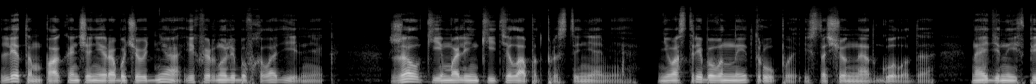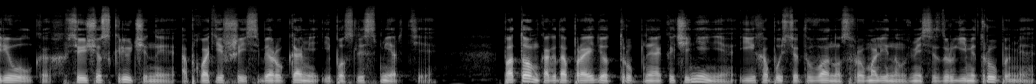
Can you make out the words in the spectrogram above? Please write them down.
Летом, по окончании рабочего дня, их вернули бы в холодильник. Жалкие маленькие тела под простынями. Невостребованные трупы, истощенные от голода – найденные в переулках, все еще скрюченные, обхватившие себя руками и после смерти. Потом, когда пройдет трупное окоченение и их опустят в ванну с формалином вместе с другими трупами,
